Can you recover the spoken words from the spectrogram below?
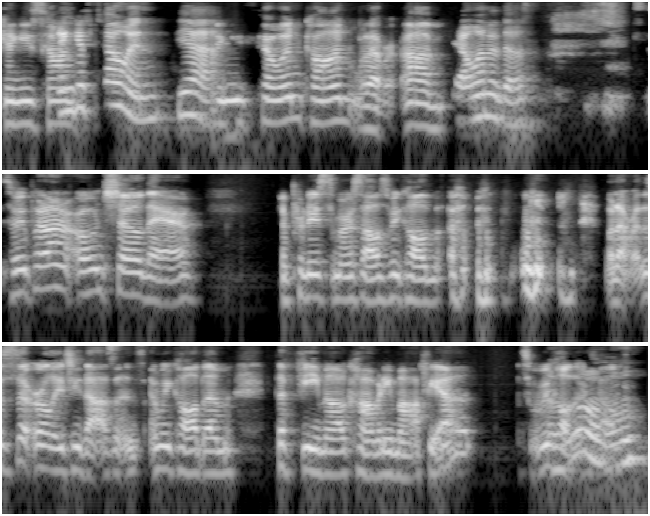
Genghis Khan. Genghis Cohen. Yeah, Genghis Cohen, Khan, whatever. Um, yeah, one of those. So we put on our own show there and produced them ourselves. We called them, whatever, this is the early 2000s, and we called them the Female Comedy Mafia. That's what we called. Oh.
